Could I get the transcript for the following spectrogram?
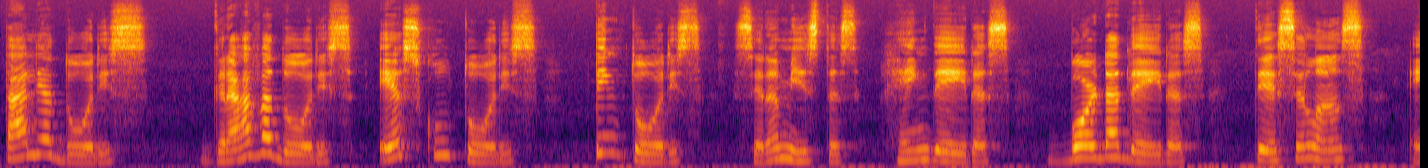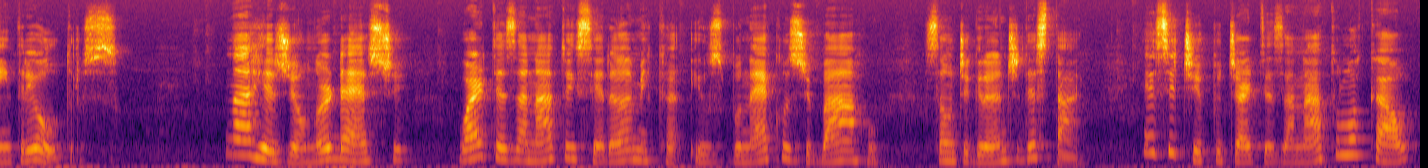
talhadores, gravadores, escultores, pintores, ceramistas, rendeiras, bordadeiras, tecelãs, entre outros. Na região Nordeste, o artesanato em cerâmica e os bonecos de barro são de grande destaque. Esse tipo de artesanato local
